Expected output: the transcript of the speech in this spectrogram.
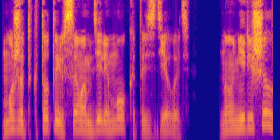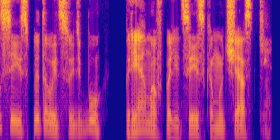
Может, кто-то и в самом деле мог это сделать, но не решился испытывать судьбу прямо в полицейском участке.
